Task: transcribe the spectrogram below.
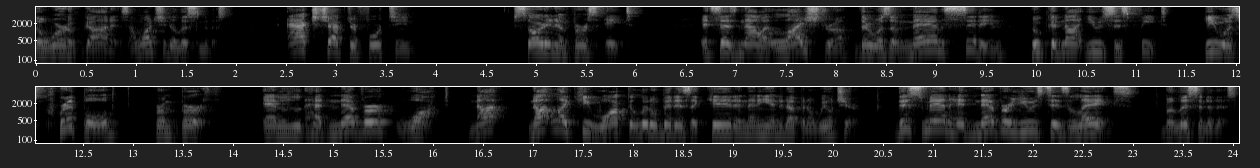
the word of God is. I want you to listen to this. Acts chapter 14, starting in verse 8. It says, Now at Lystra there was a man sitting who could not use his feet. He was crippled from birth and had never walked. Not, not like he walked a little bit as a kid and then he ended up in a wheelchair. This man had never used his legs. But listen to this.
